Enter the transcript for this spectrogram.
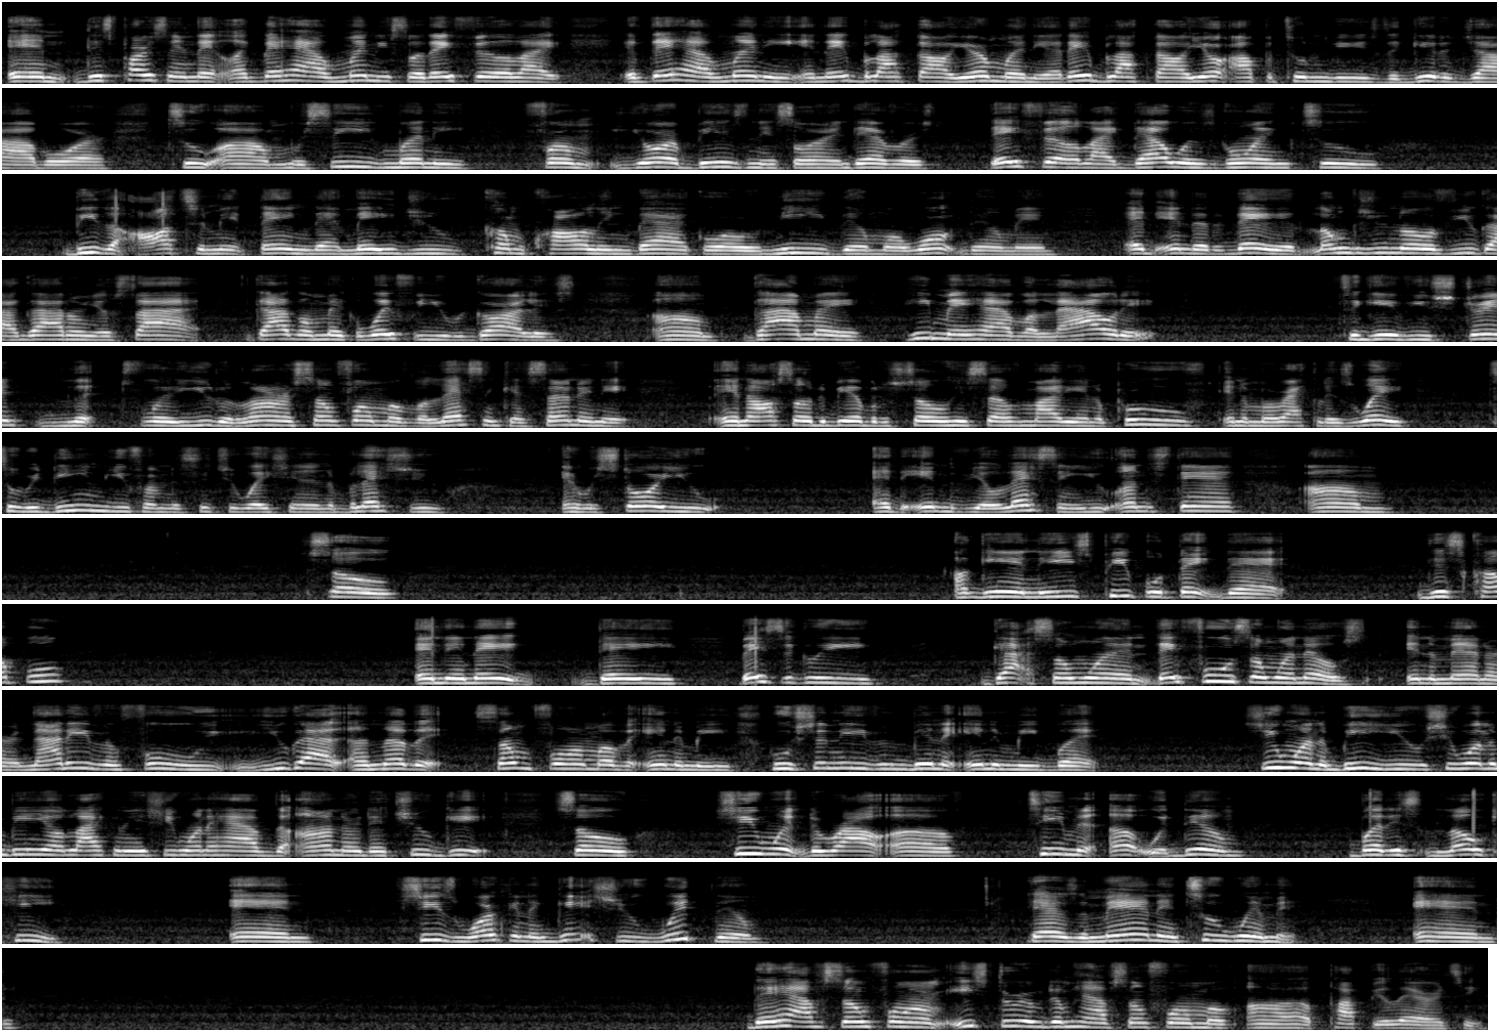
and this person that like they have money so they feel like if they have money and they blocked all your money or they blocked all your opportunities to get a job or to um, receive money from your business or endeavors they felt like that was going to be the ultimate thing that made you come crawling back or need them or want them. And at the end of the day as long as you know if you got god on your side god gonna make a way for you regardless. Um, god may he may have allowed it to give you strength for you to learn some form of a lesson concerning it and also to be able to show himself mighty and approved in a miraculous way to redeem you from the situation and to bless you and restore you at the end of your lesson. You understand? Um so again these people think that this couple and then they they basically got someone they fool someone else in a manner not even fool. You got another some form of an enemy who shouldn't even been an enemy but she want to be you. She want to be in your likeness. She want to have the honor that you get. So she went the route of teaming up with them but it's low key and she's working against you with them. There's a man and two women. And they have some form each three of them have some form of uh, popularity.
